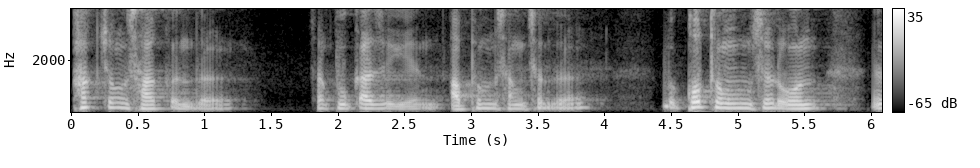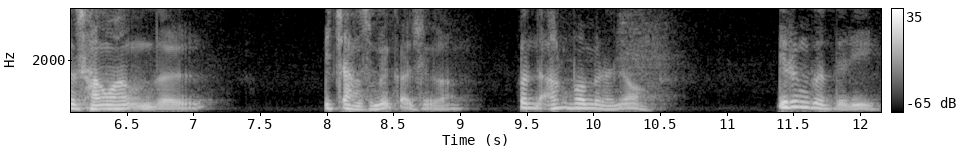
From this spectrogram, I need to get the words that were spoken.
각종 사건들, 참 국가적인 아픔, 상처들, 뭐 고통스러운 상황들, 있지 않습니까, 지금? 그런데 알고 보면은요, 이런 것들이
